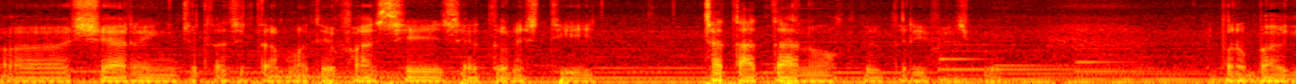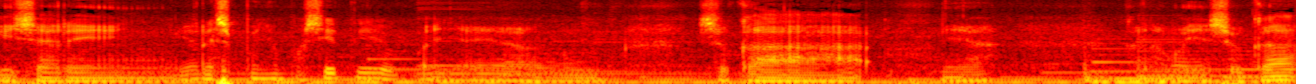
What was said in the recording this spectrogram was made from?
uh, sharing cerita-cerita motivasi saya tulis di catatan waktu itu di Facebook. Berbagi sharing. Ya responnya positif. Banyak yang suka ya. Karena banyak suka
